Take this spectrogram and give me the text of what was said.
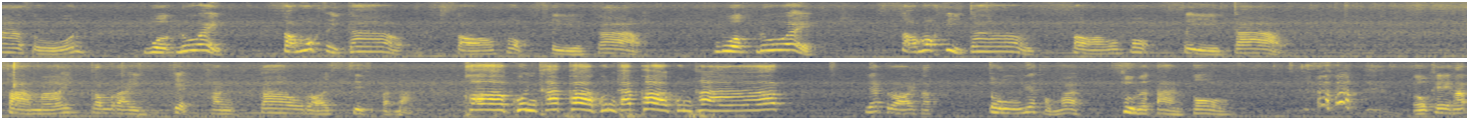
2650 บวกด้วย 2649 2649 บวกด้วยสองหกสี่เก้าสามไม้กำไรเจ็ดพันเก้าร้อยสี่สิบแปดบาท ขอบคุณครับ ขอบคุณครับ ขอบคุณครับ เรียบร้อยครับ จงเรียกผมว่าสุรตานโก้โอเคครับ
